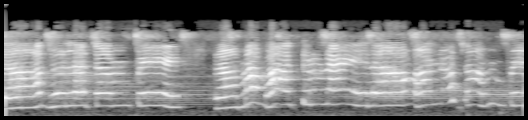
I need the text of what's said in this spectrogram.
రాజుల చంపే రామభద్రుడై రామను చంపే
